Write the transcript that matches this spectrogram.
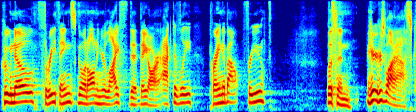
who know three things going on in your life that they are actively praying about for you? Listen, here, here's why I ask.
